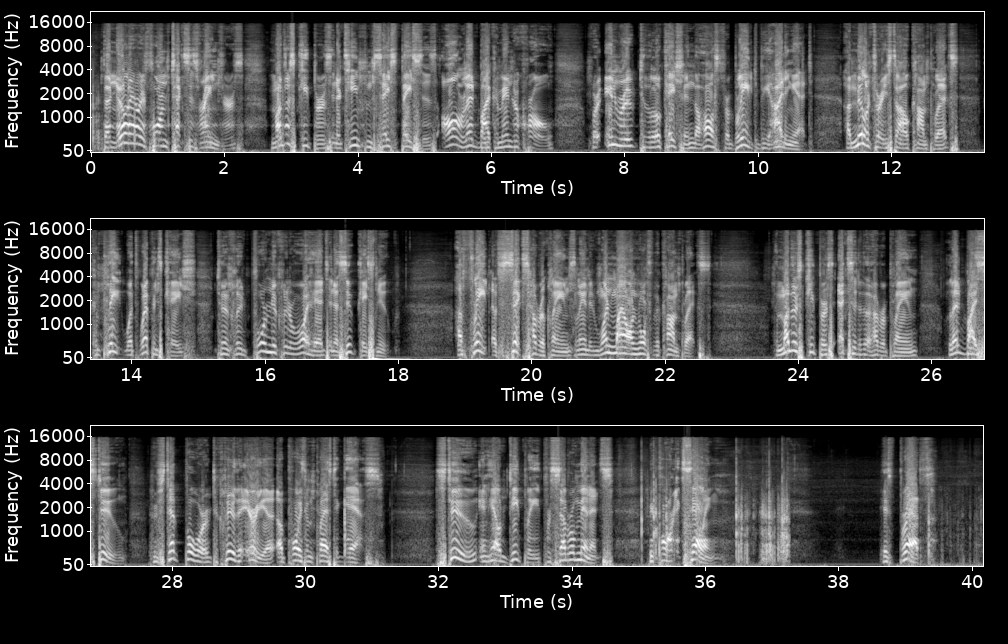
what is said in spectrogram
The newly reformed Texas Rangers, Mother's Keepers, and a team from Safe Spaces, all led by Commander Crow, were en route to the location the Hoffs were believed to be hiding at, a military-style complex complete with weapons cache to include four nuclear warheads and a suitcase nuke. A fleet of six hoverplanes landed one mile north of the complex. The Mother's Keepers exited the hoverplane, led by Stu, who stepped forward to clear the area of poison plastic gas. Stu inhaled deeply for several minutes before exhaling, his breath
